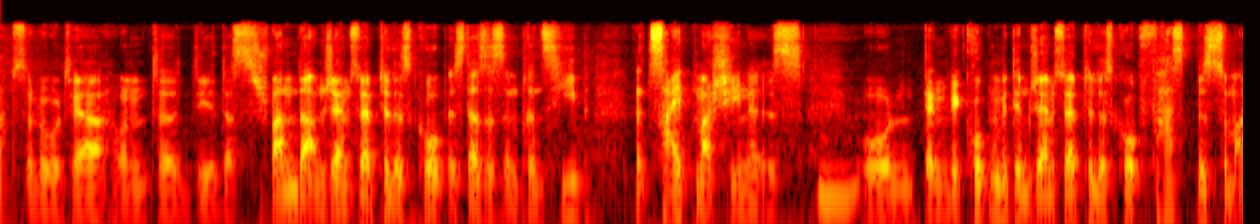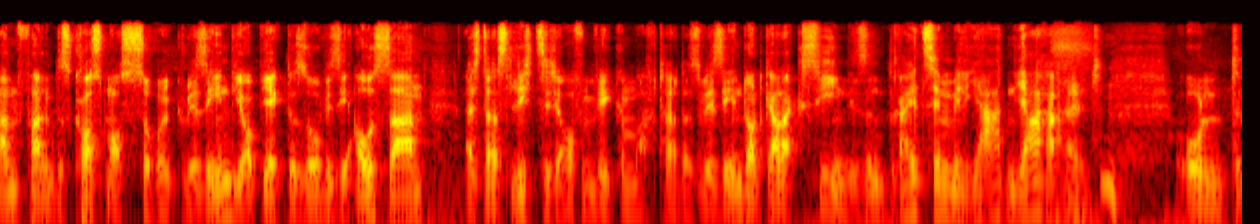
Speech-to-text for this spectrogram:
Absolut, ja. Und äh, die, das Spannende am James Webb Teleskop ist, dass es im Prinzip eine Zeitmaschine ist. Mhm. Und denn wir gucken mit dem James Webb Teleskop fast bis zum Anfang des Kosmos zurück. Wir sehen die Objekte so, wie sie aussahen, als das Licht sich auf den Weg gemacht hat. Also wir sehen dort Galaxien, die sind 13 Milliarden Jahre alt. Mhm. Und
